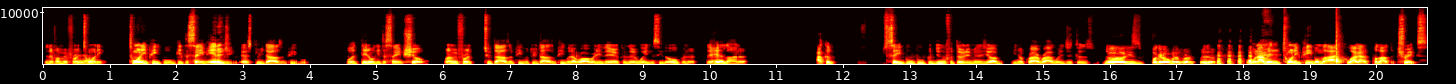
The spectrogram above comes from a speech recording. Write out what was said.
than if I'm in front of Yeah. 20. 20 people get the same energy as 3,000 people, but they don't get the same show. When I'm in front of 2,000 people, 3,000 people that were already there because they're waiting to see the opener, the headliner, I could say boop a doo for 30 minutes. Y'all, you know, probably rock with it just because, oh, he's fucking for. You know. But when I'm in 20 people, I'm like, all right, cool. I got to pull out the tricks.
